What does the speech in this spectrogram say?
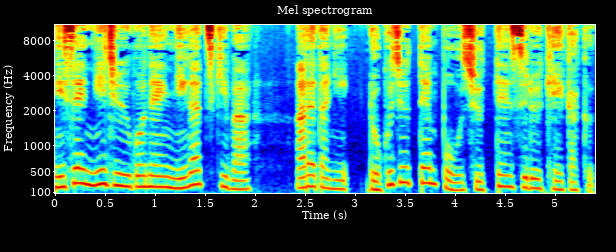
2025年2月期は新たに60店舗を出店する計画。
